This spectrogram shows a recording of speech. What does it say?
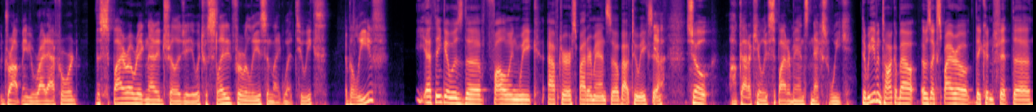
dropped, maybe right afterward. The Spyro Reignited trilogy, which was slated for release in like what two weeks, I believe. Yeah, I think it was the following week after Spider Man, so about two weeks. Yeah. Yeah. So, oh god, I can't believe Spider Man's next week. Did we even talk about it was like Spyro, they couldn't fit the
